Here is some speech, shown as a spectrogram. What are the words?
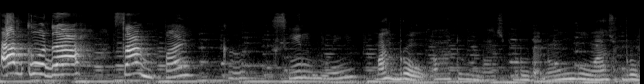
Aku udah sampai ke sini. Mas Bro. Aduh, Mas Bro udah nunggu, Mas Bro.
